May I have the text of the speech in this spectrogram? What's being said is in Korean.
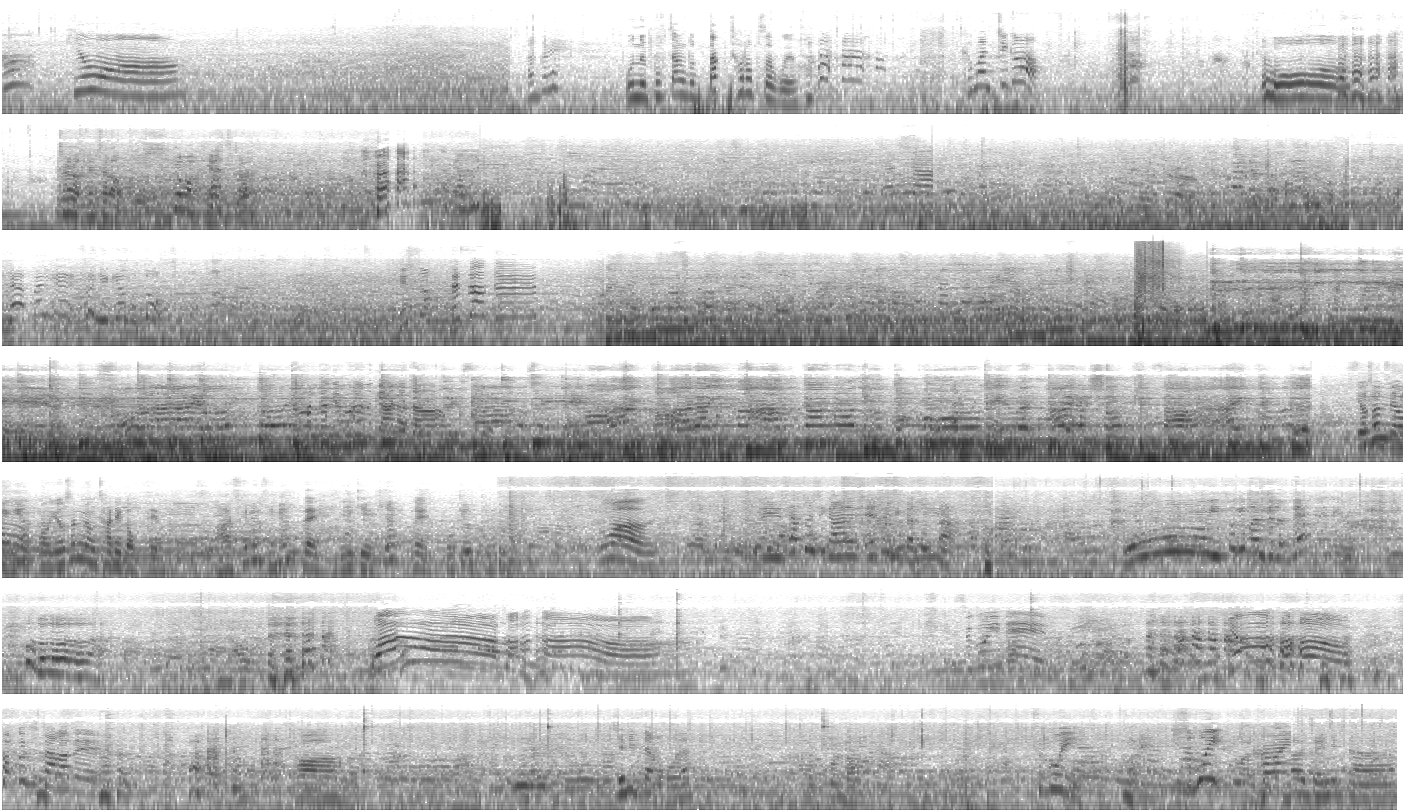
아, 귀여워. 안 그래? 오늘 복장도 딱 철없어 보여. 그만 찍어. 오. 괜찮아, 괜찮아. 기가 막혀, 진짜. 여섯 명, 어, 여섯 명 자리가 없대요. 아 세 명 세 명 네, 이렇게 이렇게 네. 오케이 오케이 우와, 우리 사토 씨가 해주니까 좋다. 오 이쁘게 만드는데? 와, 잘한다. 스고이데. 야, 석근씨 잘하네. 와, 재밌다가 뭐야? 몰라. 스고이. 스고이. 아 재밌다.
